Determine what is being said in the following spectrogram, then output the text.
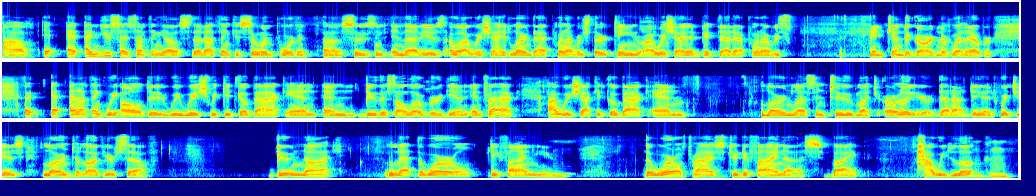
uh, and you said something else that I think is so important, uh, Susan, and that is, oh, I wish I had learned that when I was 13, or I mm-hmm. wish I had picked that up when I was in kindergarten or whatever. Uh, and I think we all do. We wish we could go back and, and do this all over mm-hmm. again. In fact, I wish I could go back and learn lesson two much earlier than I did, which is learn to love yourself. Do not let the world define you. Mm-hmm. The world tries to define us by how we look, mm-hmm.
